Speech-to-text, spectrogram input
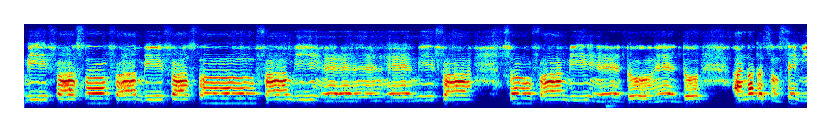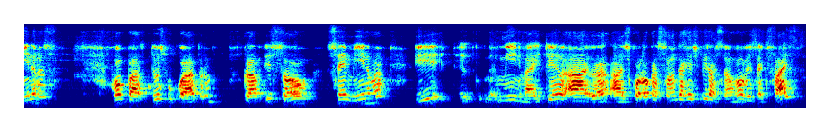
mi, fá, sol, fá, mi, fá, sol, fá, mi, ré, ré, mi, fá, sol, fá, mi, ré, dó, ré, dó. As notas são semínimas, compasso 2 por 4, clave de sol, semínima e mínima. E tem a, a, as colocações da respiração. Vamos ver se a gente faz?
